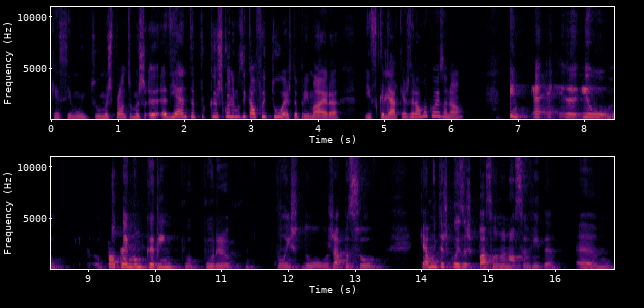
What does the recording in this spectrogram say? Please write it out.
que é assim muito. Mas pronto, mas eh, adianta, porque a escolha musical foi tu, esta primeira, e se calhar queres dizer alguma coisa, não? Sim, é- é- eu pautei-me um bocadinho por, por, com isto do já passou, que há muitas coisas que passam na nossa vida hum,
